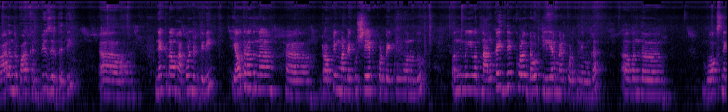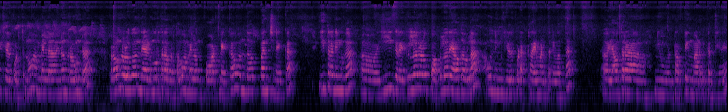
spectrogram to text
ಭಾಳ ಅಂದ್ರೆ ಭಾಳ ಕನ್ಫ್ಯೂಸ್ ಇರ್ತೈತಿ. ನೆಕ್ ನಾವು ಹಾಕ್ಕೊಂಡಿರ್ತೀವಿ ಯಾವ ಥರ ಅದನ್ನು ಡ್ರಾಫ್ಟಿಂಗ್ ಮಾಡಬೇಕು ಶೇಪ್ ಕೊಡಬೇಕು ಅನ್ನೋದು ಒಂದು ನಿಮಗೆ ಇವತ್ತು ನಾಲ್ಕೈದು ನೆಕ್ ಒಳಗೆ ಡೌಟ್ ಕ್ಲಿಯರ್ ಮಾಡಿಕೊಡ್ತೀನಿ ನಿಮ್ಗೆ. ಒಂದು ಬಾಕ್ಸ್ ನೆಕ್ ಹೇಳ್ಕೊಡ್ತೀನೋ, ಆಮೇಲೆ ಇನ್ನೊಂದು ರೌಂಡ್ ರೌಂಡ್ ಒಳಗೆ ಒಂದು ಎರಡು ಮೂರು ಥರ ಬರ್ತಾವೆ. ಆಮೇಲೆ ಒಂದು ಪಾಟ್ ನೆಕ್ಕ ಒಂದು ಪಂಚ್ ನೆಕ್ಕ ಈ ಥರ ನಿಮ್ಗೆ ಈಗ ರೆಗ್ಯುಲರ್ ಒಳಗೆ ಪಾಪ್ಯುಲರ್ ಯಾವುದವಲ್ಲ ಅವ್ನು ನಿಮ್ಗೆ ಹೇಳ್ಕೊಡಕ್ಕೆ ಟ್ರೈ ಮಾಡ್ತಾನೆ ಇವತ್ತು. ಯಾವ ಥರ ನೀವು ಡ್ರಾಫ್ಟಿಂಗ್ ಮಾಡ್ಬೇಕಂತ ಹೇಳಿ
